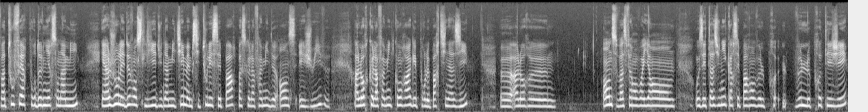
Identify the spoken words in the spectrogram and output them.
va tout faire pour devenir son ami. Et un jour, les deux vont se lier d'une amitié, même si tout les sépare, parce que la famille de Hans est juive, alors que la famille de Konrad est pour le parti nazi. Euh, alors, Hans va se faire envoyer en- aux États-Unis car ses parents veulent le protéger.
